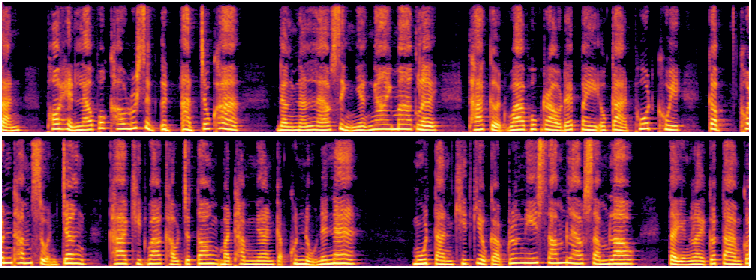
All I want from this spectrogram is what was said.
ตัน พอเห็นแล้วพวกเขารู้สึกอึดอัดเจ้าค่ะ ดังนั้นแล้วสิ่งนี้ง่ายมากเลย ถ้าเกิดว่าพวกเราได้ไปโอกาสพูดคุย กับคนทำสวนเจิงข้าคิดว่าเขาจะต้องมาทำงานกับคุณหนูแน่ๆ มูตันคิดเกี่ยวกับเรื่องนี้ซ้ำแล้วซ้ำเล่า แต่อย่างไรก็ตามก็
